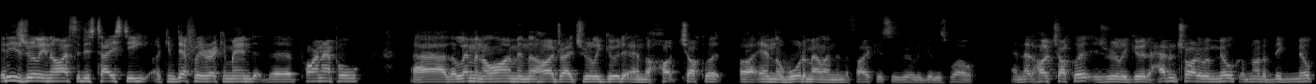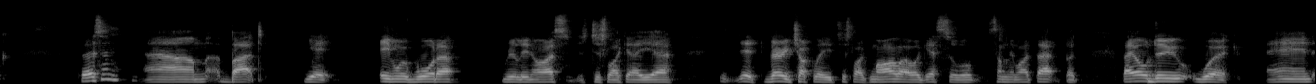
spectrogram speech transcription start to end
it is really nice. It is tasty. I can definitely recommend the pineapple. Uh, the lemon and lime in the hydrate's really good, and the hot chocolate uh, and the watermelon in the focus is really good as well. And that hot chocolate is really good. I haven't tried it with milk. I'm not a big milk person, um, but yeah, even with water, really nice. It's just like a, uh, it's very chocolatey, just like Milo, I guess, or something like that. But they all do work and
